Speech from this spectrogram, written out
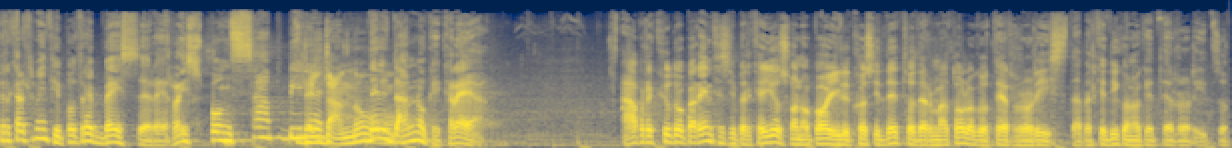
perché altrimenti potrebbe essere responsabile del danno, del danno che crea. Apro e chiudo parentesi perché io sono poi il cosiddetto dermatologo terrorista, perché dicono che terrorizzo.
